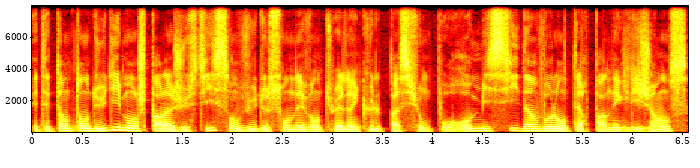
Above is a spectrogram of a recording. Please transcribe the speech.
était entendu dimanche par la justice en vue de son éventuelle inculpation pour homicide involontaire par négligence.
